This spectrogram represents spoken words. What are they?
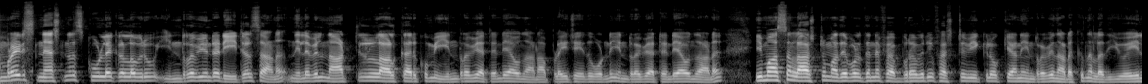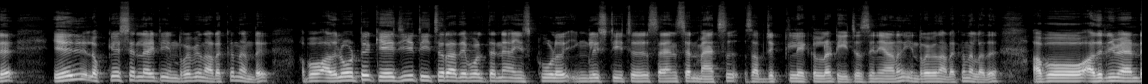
എമിറേറ്റ്സ് നാഷണൽ സ്കൂളിലേക്കുള്ള ഒരു ഇന്റർവ്യൂവിന്റെ ഡീറ്റെയിൽസ് ആണ്. നിലവിൽ നാട്ടിലുള്ള ആൾക്കാർക്കും ഈ ഇന്റർവ്യൂ അറ്റൻഡ് ചെയ്യാവുന്നതാണ്. അപ്ലൈ ചെയ്തുകൊണ്ട് ഇന്റർവ്യൂ അറ്റൻഡ് ചെയ്യാവുന്നതാണ്. ഈ മാസം ലാസ്റ്റും അതേപോലെ തന്നെ ഫെബ്രുവരി ഫസ്റ്റ് വീക്കിലൊക്കെയാണ് ഇന്റർവ്യൂ നടക്കുന്നുള്ളത്. യു എയിലെ ഏഴ് ലൊക്കേഷനിലായിട്ട് ഇന്റർവ്യൂ നടക്കുന്നുണ്ട്. അപ്പോൾ അതിലോട്ട് കെ ജി ടീച്ചർ അതേപോലെ തന്നെ ഹൈസ്കൂൾ ഇംഗ്ലീഷ് ടീച്ചർ സയൻസ് ആൻഡ് മാത്സ് സബ്ജക്റ്റിലേക്കുള്ള ടീച്ചേഴ്സിനെയാണ് ഇന്റർവ്യൂ നടക്കുന്നുള്ളത്. അപ്പോൾ അതിന് വേണ്ട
